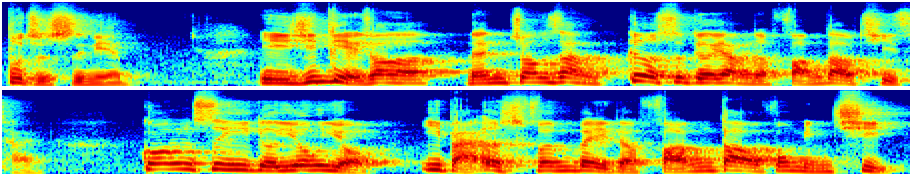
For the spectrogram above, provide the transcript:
不止十年，隐形铁窗呢，能装上各式各样的防盗器材，光是一个拥有一百二十分贝的防盗蜂鸣器，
